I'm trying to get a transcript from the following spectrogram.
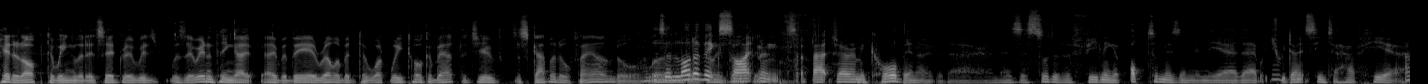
headed off to England, etc., was was there anything o- over there relevant to what we talk about that you've discovered or found or? Well, there's a lot of got involved in? excitement about Jeremy Corbyn over there, and there's a sort of a feeling of optimism in the air there, which we don't seem to have here. Oh,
